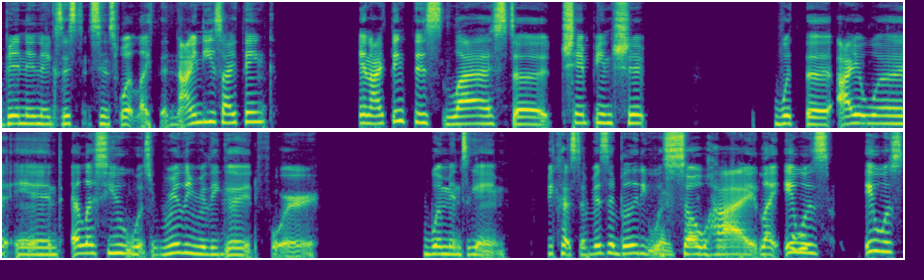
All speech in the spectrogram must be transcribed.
been in existence since what like the 90s I think? And I think this last uh championship with the Iowa and LSU was really really good for women's game because the visibility was so high. Like it was it was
